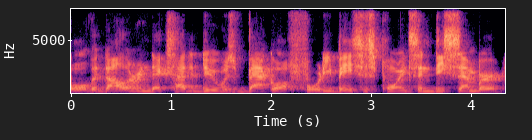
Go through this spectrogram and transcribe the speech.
all the dollar index had to do was back off 40 basis points in December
